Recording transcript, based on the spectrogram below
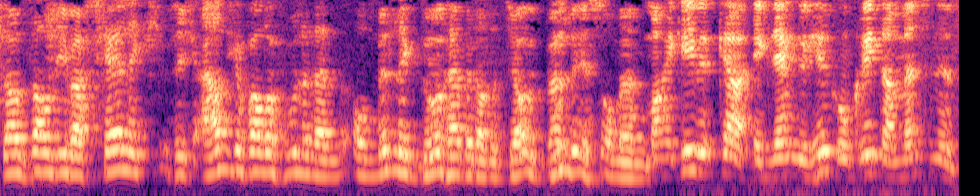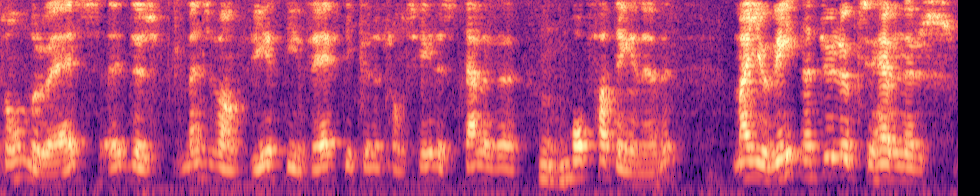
Dan zal die waarschijnlijk zich aangevallen voelen en onmiddellijk doorhebben dat het jouw doel is om hem... Mag ik even, ja, ik denk nu heel concreet aan mensen in het onderwijs. Dus mensen van 14, 15 kunnen soms hele stellige Mhm. opvattingen hebben. Maar je weet natuurlijk, ze hebben, er,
